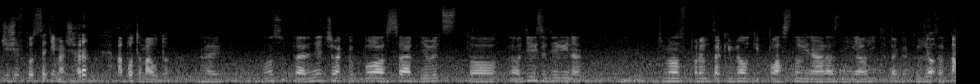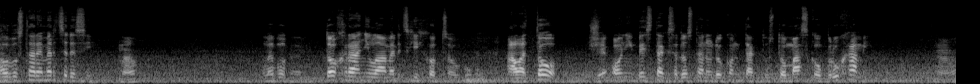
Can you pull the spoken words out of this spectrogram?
čiže v podstate máš hrb a potom auto. Hej. No super, niečo ako bola Saab 900, eh, 99, čo mal vpredu taký veľký plastový nárazník a oni to tak akože No, celkom... alebo staré Mercedesy, No. lebo Hej. to chránilo amerických chodcov. Ale to, že oni bez tak sa dostanú do kontaktu s tou maskou bruchami, no.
